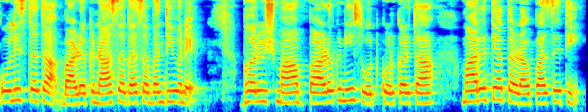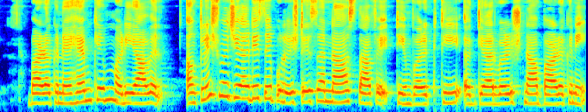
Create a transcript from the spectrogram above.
પોલીસ તથા બાળકના સગા સંબંધીઓને ભરૂચમાં બાળકની શોધખોળ કરતા મારત્યા તળાવ પાસેથી બાળકને હેમખેમ મળી આવેલ. અંકલેશ્વર જીઆઈડીસી પોલીસ સ્ટેશનના સ્ટાફે ટીમવર્કથી અગિયાર વર્ષના બાળકની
